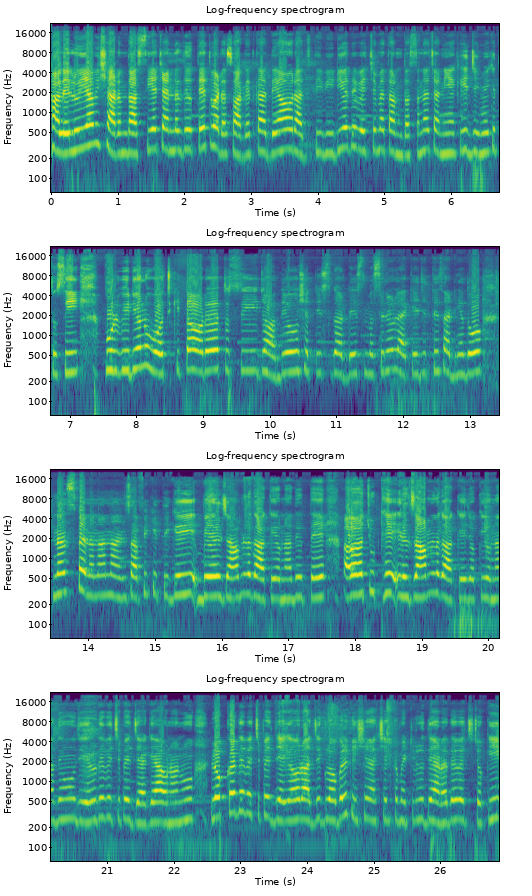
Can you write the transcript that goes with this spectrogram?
ਹਾਲੇਲੂਇਆ ਵਿਸ਼ਾਰਮ ਦਾਸੀਆ ਚੈਨਲ ਦੇ ਉੱਤੇ ਤੁਹਾਡਾ ਸਵਾਗਤ ਕਰਦੇ ਹਾਂ ਔਰ ਅੱਜ ਦੀ ਵੀਡੀਓ ਦੇ ਵਿੱਚ ਮੈਂ ਤੁਹਾਨੂੰ ਦੱਸਣਾ ਚਾਹਨੀ ਹਾਂ ਕਿ ਜਿਵੇਂ ਕਿ ਤੁਸੀਂ ਫੁੱਲ ਵੀਡੀਓ ਨੂੰ ਵਾਚ ਕੀਤਾ ਔਰ ਤੁਸੀਂ ਜਾਣਦੇ ਹੋ ਛੱਤੀਸਗੜ੍ਹ ਦੇ ਇਸ ਮਸਲੇ ਨੂੰ ਲੈ ਕੇ ਜਿੱਥੇ ਸਾਡੀਆਂ ਦੋ ਨਰਸ ਭੈਣਾਂ ਨਾਲ ਨਾਇਨਸਾਫੀ ਕੀਤੀ ਗਈ, ਬੇਇਲਜ਼ਾਮ ਲਗਾ ਕੇ ਉਹਨਾਂ ਦੇ ਉੱਤੇ ਝੂਠੇ ਇਲਜ਼ਾਮ ਲਗਾ ਕੇ ਜੋ ਕਿ ਉਹਨਾਂ ਨੂੰ ਜੇਲ੍ਹ ਦੇ ਵਿੱਚ ਭੇਜਿਆ ਗਿਆ, ਉਹਨਾਂ ਨੂੰ ਲੋਕਰ ਦੇ ਵਿੱਚ ਭੇਜਿਆ ਗਿਆ ਔਰ ਅੱਜ global Christian action committee Ludhiana ਦੇ ਵਿੱਚ ਜੋ ਕਿ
